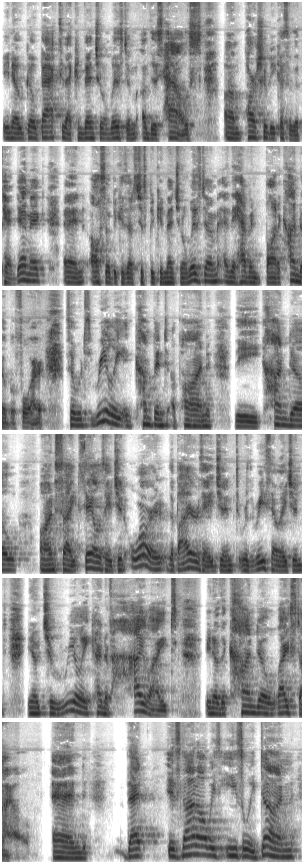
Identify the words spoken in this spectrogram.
you know, go back to that conventional wisdom of this house, um, partially because of the pandemic and also because that's just been conventional wisdom and they haven't bought a condo before. So it's really incumbent upon the condo on-site sales agent or the buyer's agent or the resale agent, you know, to really kind of highlight, you know, the condo lifestyle. And that is not always easily done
